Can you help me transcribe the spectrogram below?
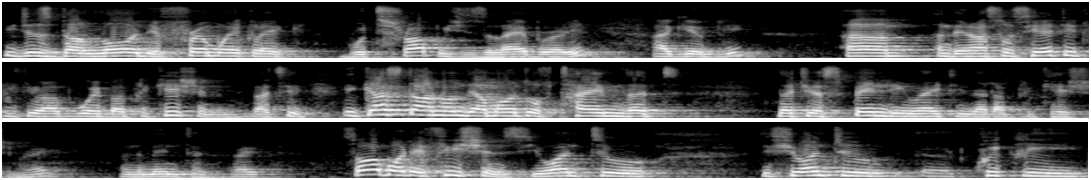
you just download a framework like Bootstrap, which is a library, arguably, um, and then associate it with your web application. That's it. It cuts down on the amount of time that, that you're spending writing that application, right? Fundamentally, right? All about efficiency. You want to, if you want to uh, quickly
